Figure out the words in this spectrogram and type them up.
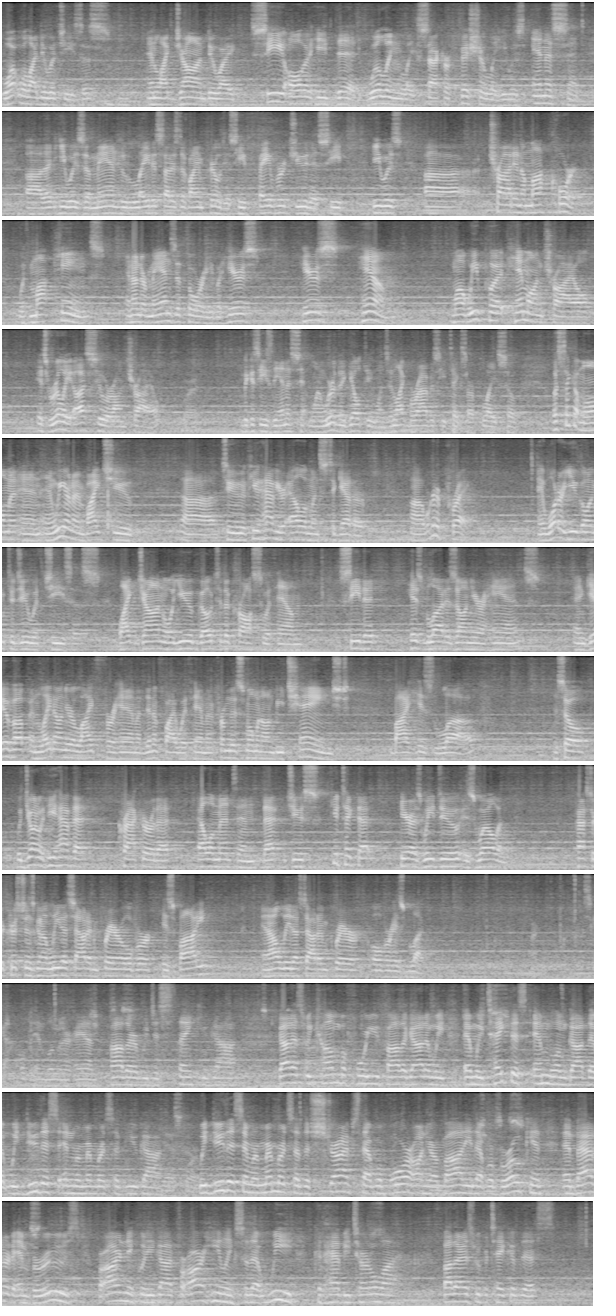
What will I do with Jesus? Mm-hmm. And like John, do I see all that he did willingly, sacrificially? He was innocent, uh, that he was a man who laid aside his divine privileges. He favored Judas. He, he was uh, tried in a mock court with mock kings and under man's authority. But here's, here's him. While we put him on trial, it's really us who are on trial. Because he's the innocent one. We're the guilty ones. And like Barabbas, he takes our place. So let's take a moment and, and we are going to invite you uh, to, if you have your elements together, uh, we're going to pray. And what are you going to do with Jesus? Like John, will you go to the cross with him, see that his blood is on your hands, and give up and lay down your life for him, identify with him, and from this moment on be changed by his love? And so, we John, if you have that cracker that element and that juice. If you take that here as we do as well. And Pastor Christian is going to lead us out in prayer over his body, and I'll lead us out in prayer over his blood. Hold the emblem in our hand. Father, we just thank you, God. God, as we come before you, Father God, and we and we take this emblem, God, that we do this in remembrance of you, God. Yes, Lord. We do this in remembrance of the stripes that were bore on your body, that were broken and battered and bruised for our iniquity, God, for our healing, so that we could have eternal life. Father, as we partake of this,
